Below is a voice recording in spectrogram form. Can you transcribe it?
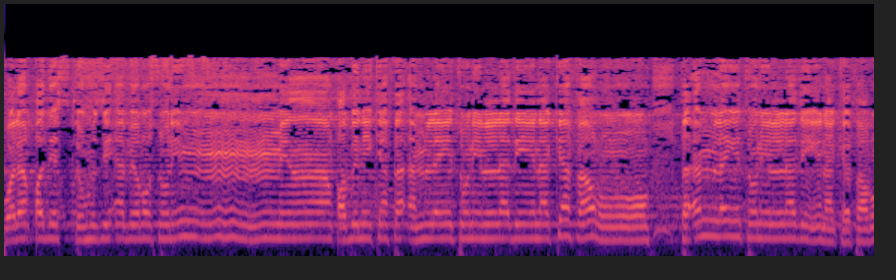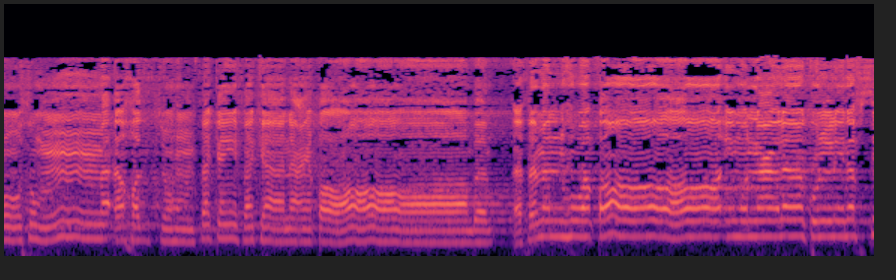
ولقد استهزئ برسل من قبلك فأمليت للذين كفروا فأمليت للذين كفروا ثم أخذتهم فكيف كان عقاب؟ أفمن هو قائم على كل نفس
